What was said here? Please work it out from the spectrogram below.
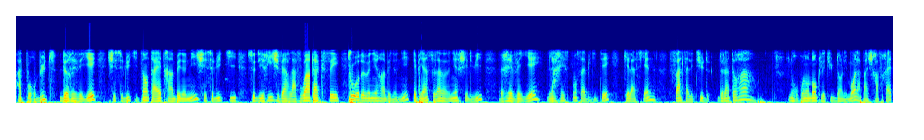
a pour but de réveiller chez celui qui tente à être un Benoni, chez celui qui se dirige vers la voie d'accès pour devenir un Benoni, eh bien cela va venir chez lui réveiller la responsabilité qui est la sienne face à l'étude de la Torah. Nous reprenons donc l'étude dans les mots, la page Rafret,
